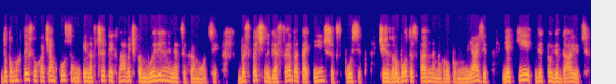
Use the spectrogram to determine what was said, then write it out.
допомогти слухачам курсу і навчити їх навичкам вивільнення цих емоцій, безпечний для себе та інших спосіб через роботу з певними групами м'язів, які відповідають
